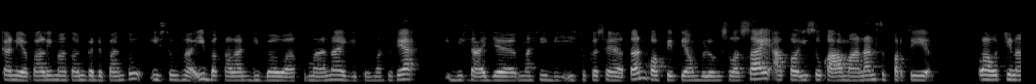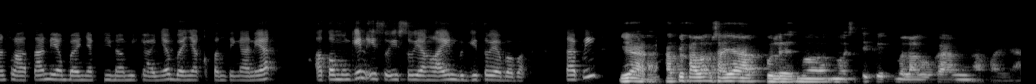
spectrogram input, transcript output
kan ya Pak lima tahun ke depan tuh isu HI bakalan dibawa ke mana gitu. Maksudnya bisa aja masih di isu kesehatan, COVID yang belum selesai, atau isu keamanan seperti Laut Cina Selatan yang banyak dinamikanya, banyak kepentingannya, atau mungkin isu-isu yang lain begitu ya Bapak. Tapi ya, tapi kalau saya boleh me sedikit melakukan apa ya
